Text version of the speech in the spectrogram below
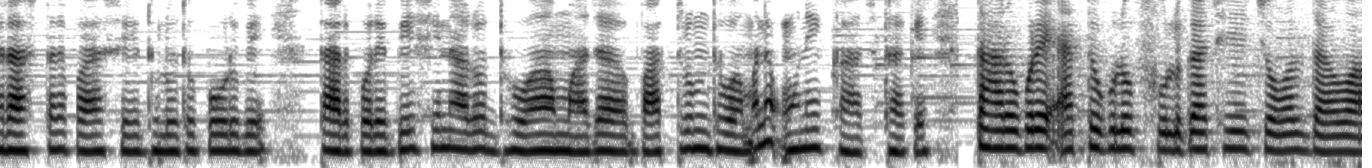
রাস্তার পাশে ধুলো তো পড়বে। তারপরে বেসিন আরও ধোয়া, মাজা, বাথরুম ধোয়া মানে অনেক কাজ থাকে। তার উপরে এতগুলো ফুল গাছে জল দেওয়া।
